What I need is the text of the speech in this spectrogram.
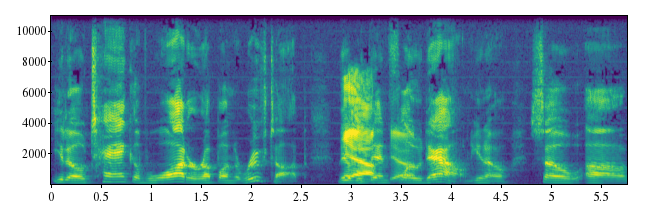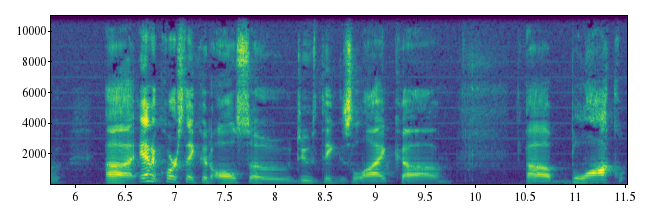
you know, tank of water up on the rooftop that Yeah, would then yeah. flow down. You know, so uh, uh, and of course they could also do things like um, uh, block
